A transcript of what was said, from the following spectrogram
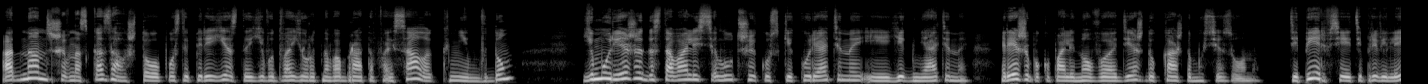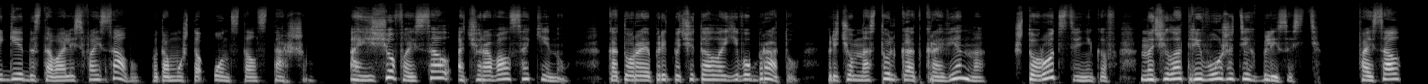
Аднан Шивна сказал, что после переезда его двоюродного брата Файсала к ним в дом ему реже доставались лучшие куски курятины и ягнятины, реже покупали новую одежду каждому сезону. Теперь все эти привилегии доставались Файсалу, потому что он стал старшим. А еще Файсал очаровал Сакину, которая предпочитала его брату, причем настолько откровенно, что родственников начала тревожить их близость. Файсал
